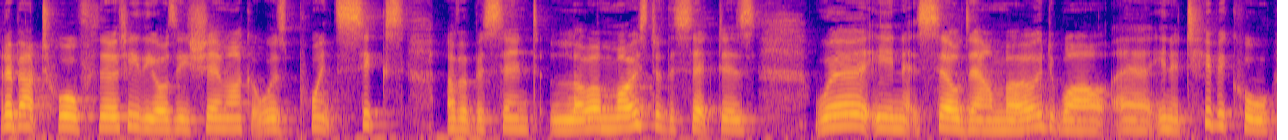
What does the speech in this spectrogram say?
at about 12:30, the Aussie share market was 0.6 of a percent lower. Most of the sectors were in sell down mode, while uh, in a typical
